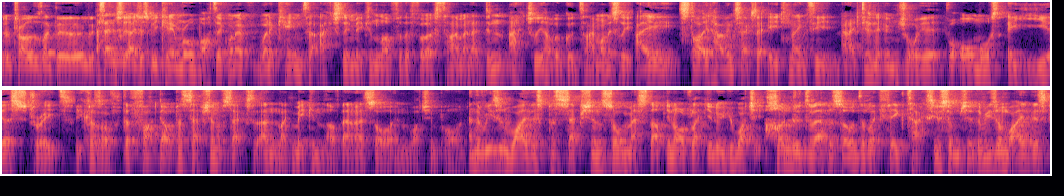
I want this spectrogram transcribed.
the trousers like like the, essentially I just became robotic when I when it came to actually making love for the first time, and I didn't actually have a good time. Honestly, I started having sex at age 19, and I didn't enjoy it for almost a year straight because of the fucked up perception of sex and like making love that I saw in watching porn. And the reason why this perception's so messed up, you know, of like you know you watch hundreds of episodes of like fake taxi or some shit. The reason why this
